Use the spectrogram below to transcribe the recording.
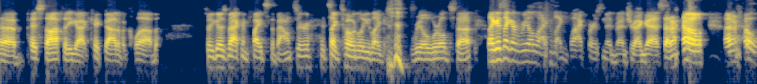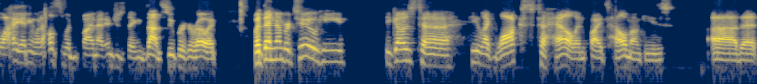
uh, pissed off that he got kicked out of a club. So he goes back and fights the bouncer. It's like totally like real world stuff. Like it's like a real life like black person adventure, I guess. I don't know. I don't know why anyone else would find that interesting. It's not super heroic. But then number two, he he goes to he like walks to hell and fights hell monkeys uh, that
